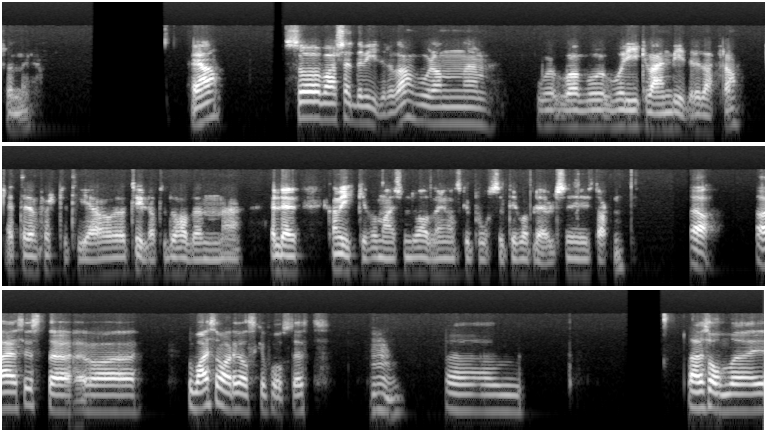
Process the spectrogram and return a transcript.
Skjønner. Ja, så hva skjedde videre, da? Hvordan, hvor, hvor, hvor gikk veien videre derfra? Etter den første tida, og tydelig at du hadde en Eller det kan virke for meg som du hadde en ganske positiv opplevelse i starten. Ja. ja jeg syns det var For meg så var det ganske positivt. Um, det er jo sånn eh, i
